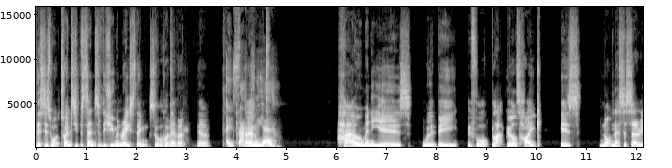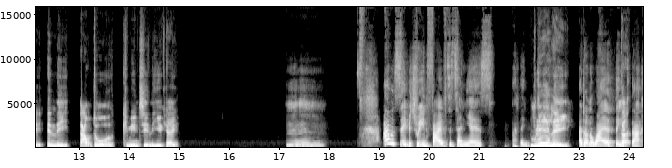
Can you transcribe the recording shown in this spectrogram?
this is what 20% of the human race thinks or whatever. Yeah. Exactly um, yeah. how many years will it be before black girls hike is not necessary in the outdoor community in the uk mm, i would say between five to ten years I think. Really? I don't know why I think that, that,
